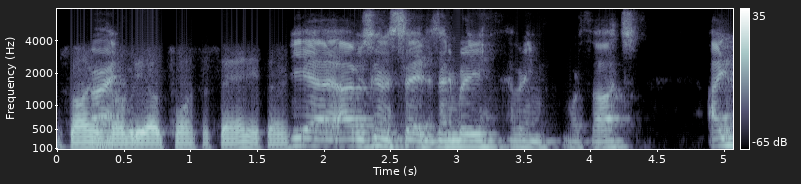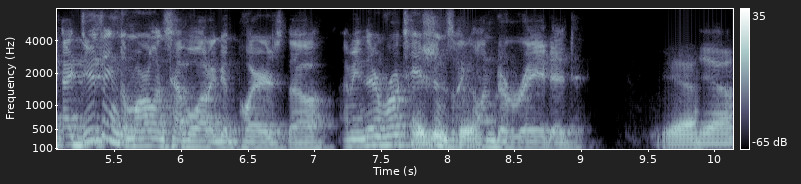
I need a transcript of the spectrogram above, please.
as long as All right. nobody else wants to say anything. Yeah, I was gonna say, does anybody have any more thoughts? I, I do think the Marlins have a lot of good players though. I mean their rotation's like underrated. Yeah, Yeah,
